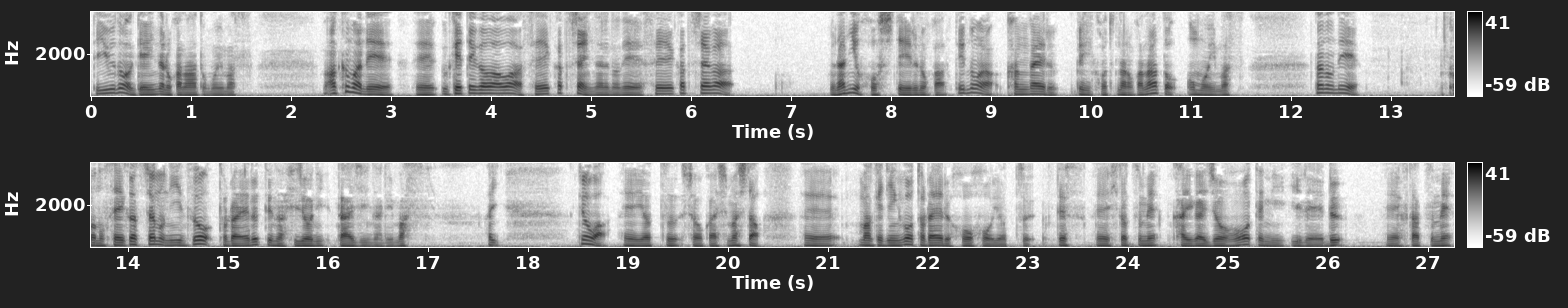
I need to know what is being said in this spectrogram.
ていうのが原因なのかなと思います。あくまで、えー受け手側は生活者になるので、生活者が何を欲しているのかっていうのは考えるべきことなのかなと思います。なので、この生活者のニーズを捉えるっていうのは非常に大事になります。はい。今日は、え4つ紹介しました、えーマーケティングを捉える方法4つです。え1つ目、海外情報を手に入れる。え2つ目、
